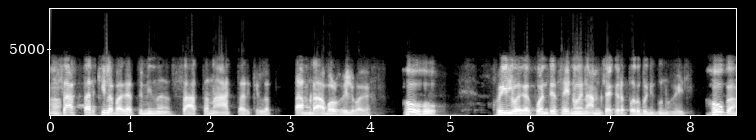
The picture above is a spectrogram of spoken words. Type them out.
हा. सात तारखेला बघा तुम्ही ना सात आणि आठ तारखेला तांबडा आबाळ होईल बघा. हो हो. होईल बघा कोणत्या साईड होईल आमच्याकडे परभणीकडून होईल. हो का?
